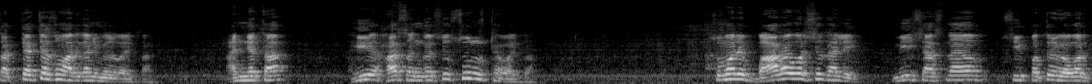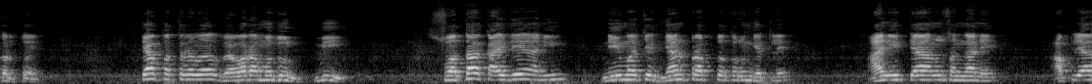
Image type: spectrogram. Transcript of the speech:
सत्याच्याच मार्गाने मिळवायचा. अन्यथा ही हा संघर्ष सुरूच ठेवायचा. सुमारे बारा वर्ष झाले मी शासनाशी पत्रव्यवहार आहे त्या पत्र व्यवहारामधून मी स्वतः कायदे आणि नियमाचे ज्ञान प्राप्त करून घेतले आणि त्या अनुषंगाने आपल्या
